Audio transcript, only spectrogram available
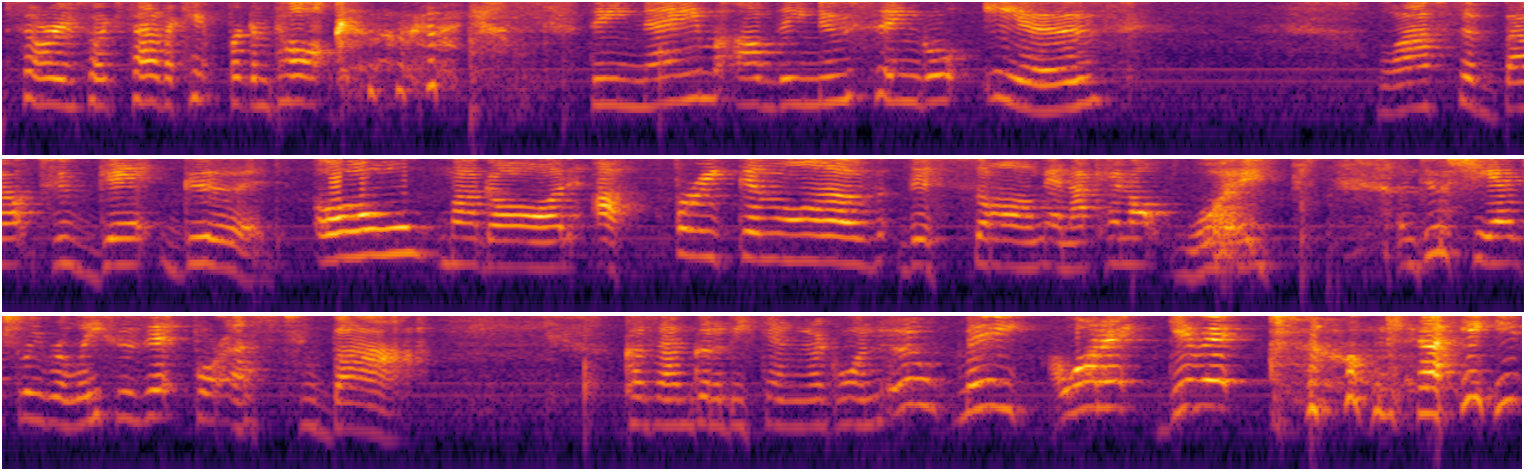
sorry, I'm so excited I can't freaking talk. the name of the new single is Life's About to Get Good. Oh my god, I freaking love this song and I cannot wait until she actually releases it for us to buy. Because I'm going to be standing there going, ooh, me, I want it, give it. okay?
